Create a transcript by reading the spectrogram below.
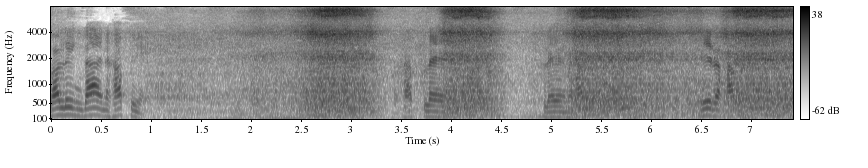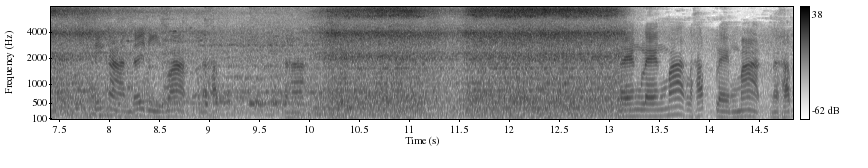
ก็เร่งได้นะครับนี่นะครับแรงแรงนะครับ นี่แหละครับใช้งานได้ดีมากนะครับนะฮะ แรงแรงมากนะครับ แรงมากนะครับ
